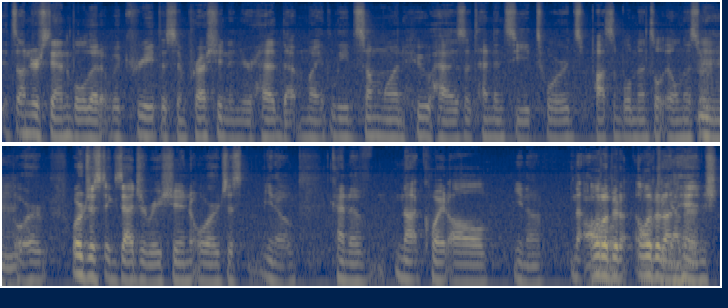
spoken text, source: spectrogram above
it's understandable that it would create this impression in your head that might lead someone who has a tendency towards possible mental illness or, Mhm. or or just exaggeration or just you know kind of not quite all you know not, a little bit a little bit altogether. unhinged.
